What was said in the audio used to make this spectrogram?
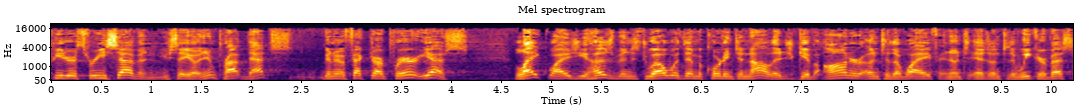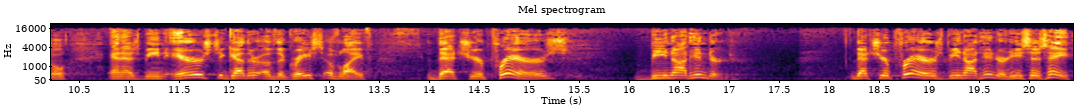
Peter 3 7. You say, oh, improper, that's going to affect our prayer? Yes. Likewise, ye husbands, dwell with them according to knowledge, give honor unto the wife and unto, as unto the weaker vessel, and as being heirs together of the grace of life, that your prayers be not hindered that your prayers be not hindered. He says, hey,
